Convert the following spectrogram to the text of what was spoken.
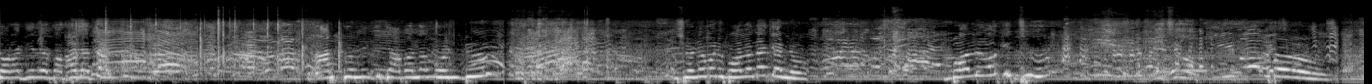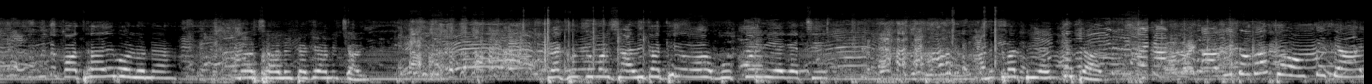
ধরা গেলে বাপের আর তুমি কি যাবা না মন্টু? সোনামণি বলো না কেন? বলো কিছু। তুমি তো কথাই বলো না। আমার শালিকাকে আমি চাই। দেখো তোমার শালিকাকে ও বুক করে নিয়ে গেছে। আমি তোমার বিয়েকে চাই। আমি তোমার বউকে চাই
